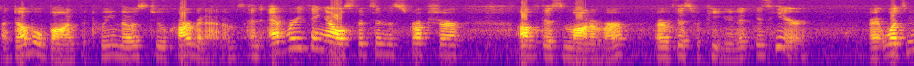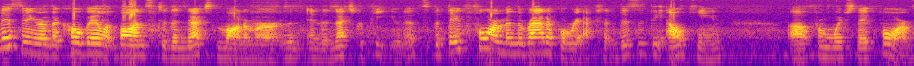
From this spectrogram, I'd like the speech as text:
a double bond between those two carbon atoms, and everything else that's in the structure of this monomer, or of this repeat unit, is here. Right? What's missing are the covalent bonds to the next monomer in- the next repeat units, but they form in the radical reaction. This is the alkene uh, from which they form.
